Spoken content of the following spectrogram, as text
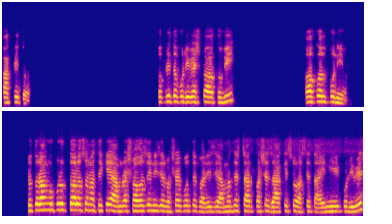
প্রাকৃত, প্রকৃত পরিবেশ পাওয়া খুবই অকল্পনীয়। সুতরাং উপরোক্ত আলোচনা থেকে আমরা সহজে নিজের ভাষায় বলতে পারি যে আমাদের চারপাশে যা কিছু আছে তাই নিয়েই পরিবেশ।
